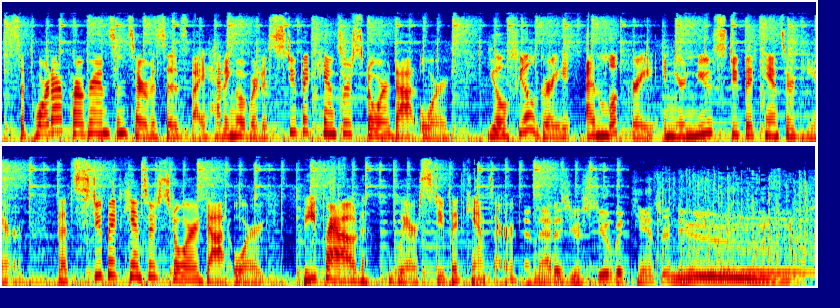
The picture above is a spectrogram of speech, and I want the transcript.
Support our programs and services by heading over to stupidcancerstore.org. You'll feel great and look great in your new Stupid Cancer gear. That's stupidcancerstore.org. Be proud, wear Stupid Cancer. And that is your Stupid Cancer News.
